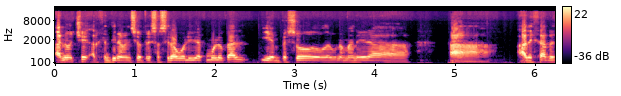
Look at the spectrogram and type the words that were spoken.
anoche Argentina venció 3 a 0 a Bolivia como local y empezó de alguna manera a, a dejar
